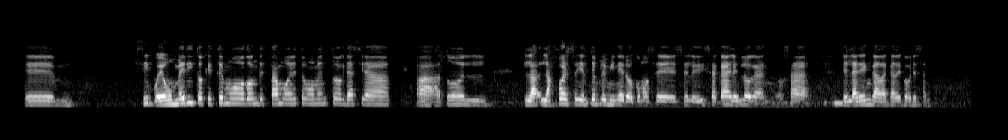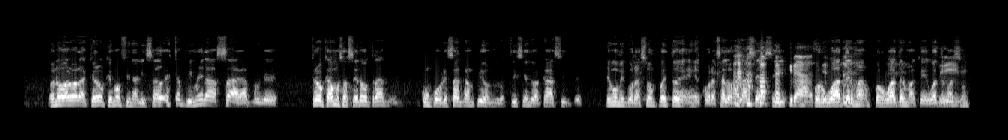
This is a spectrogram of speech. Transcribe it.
eh, sí, pues es un mérito que estemos donde estamos en este momento gracias a, a todo el, la, fuerza y el temple minero, como se, se le dice acá, el eslogan, o sea, el arenga de acá de Cobresal. Bueno, Bárbara, creo que hemos finalizado esta primera saga, porque creo que vamos a hacer otra con Cobresal campeón, lo estoy diciendo acá, tengo mi corazón puesto en el Cobresal, ojalá sea así por Waterman, por Waterman, que Waterman es un,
